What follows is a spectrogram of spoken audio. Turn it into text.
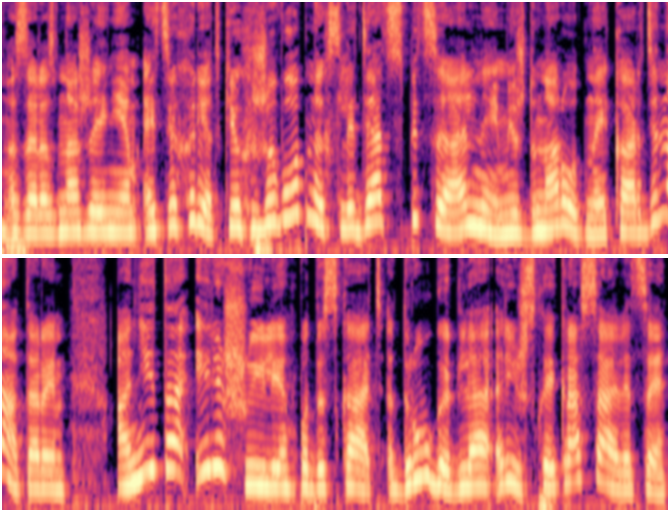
За размножением этих редких животных следят специальные международные координаторы. Они-то и решили подыскать друга для рижской красавицы,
